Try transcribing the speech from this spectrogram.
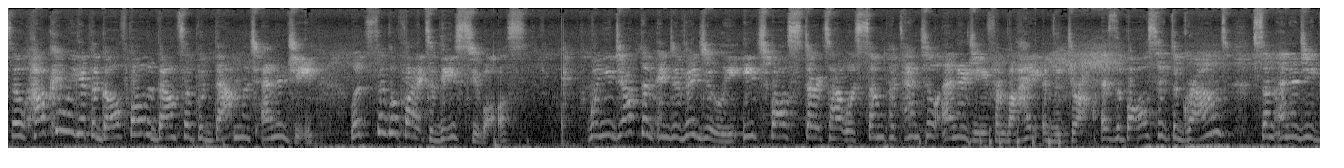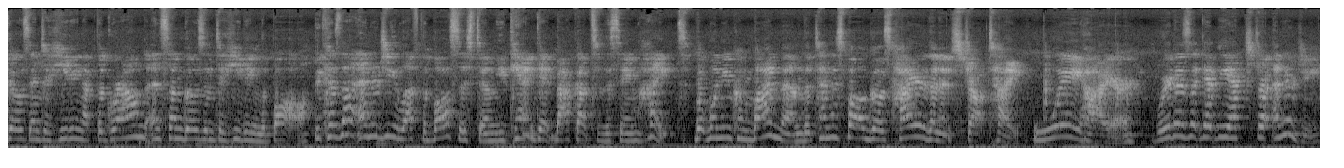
So how can we get the golf ball to bounce up with that much energy? Let's simplify it to these two balls. When you drop them individually, each ball starts out with some potential energy from the height of the drop. As the balls hit the ground, some energy goes into heating up the ground and some goes into heating the ball. Because that energy left the ball system, you can't get back up to the same height. But when you combine them, the tennis ball goes higher than its dropped height. Way higher. Where does it get the extra energy?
